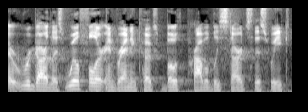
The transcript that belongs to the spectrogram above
uh, regardless, Will Fuller and Brandin Cooks both probably starts this week.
